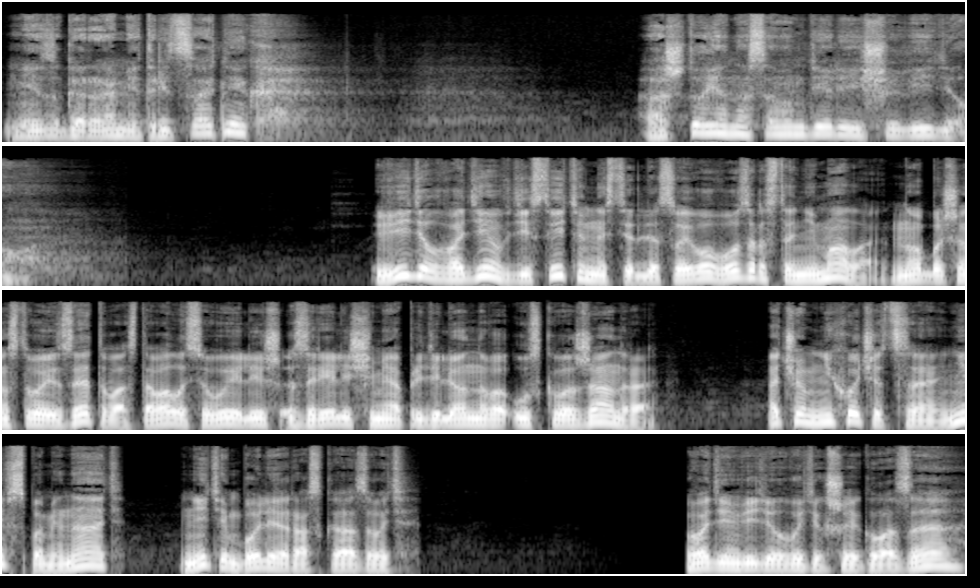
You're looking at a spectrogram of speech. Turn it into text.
Не за горами тридцатник. А что я на самом деле еще видел? Видел Вадим в действительности для своего возраста немало, но большинство из этого оставалось, увы, лишь зрелищами определенного узкого жанра, о чем не хочется ни вспоминать, ни тем более рассказывать. Вадим видел вытекшие глаза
